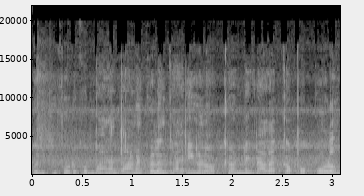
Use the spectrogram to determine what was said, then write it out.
കുലുക്കി കൊടുക്കുമ്പോൾ അതിനകത്ത് അണുക്കളും കാര്യങ്ങളും ഒക്കെ ഉണ്ടെങ്കിൽ അതൊക്കെ പൊക്കോളും.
